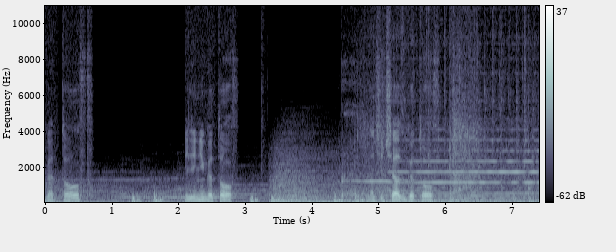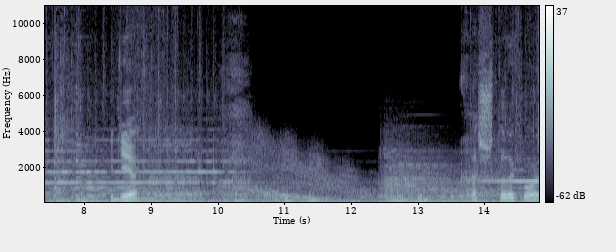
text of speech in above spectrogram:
Готов. Или не готов? Значит, сейчас готов. Где? Да что такое?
